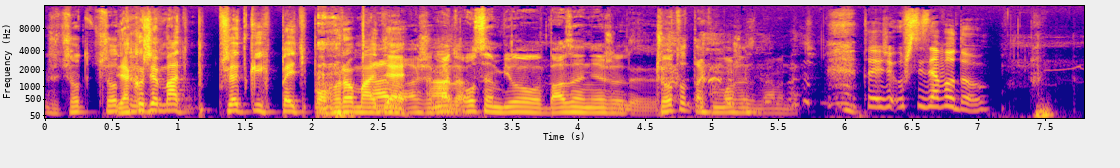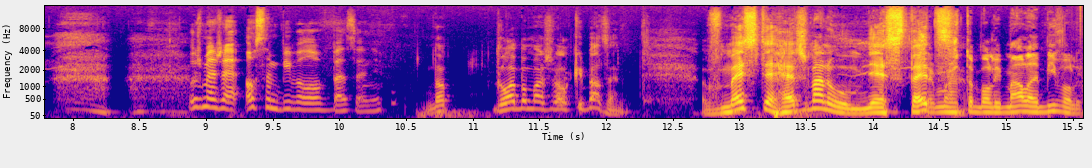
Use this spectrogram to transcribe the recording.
že čo, čo akože mať všetkých 5 pohromade. Áno, a že mať 8 biolov v bazéne, že čo to tak môže znamenať? To je, že už si za vodou. Už máš aj 8 bývalov v bazéne. No, lebo máš veľký bazén. V meste Heržmanov Miestec... Tak možno to boli malé bývoly.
